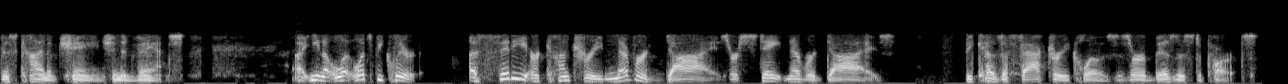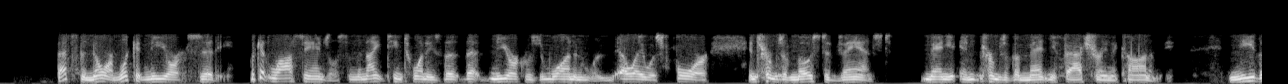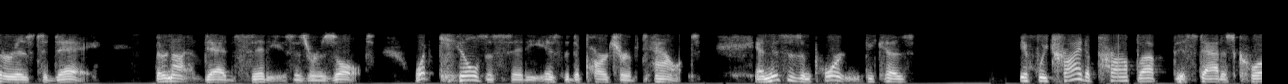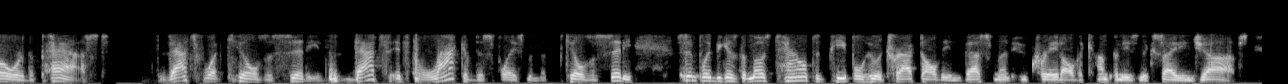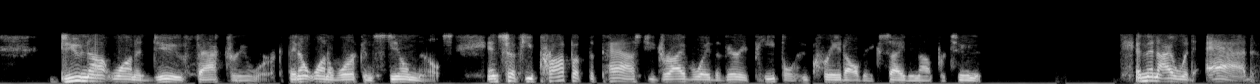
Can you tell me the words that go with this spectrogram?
this kind of change in advance. Uh, you know, let, let's be clear. A city or country never dies or state never dies because a factory closes or a business departs. That's the norm. Look at New York City. Look at Los Angeles in the 1920s. That, New York was one and LA was four in terms of most advanced manu- in terms of a manufacturing economy. Neither is today. They're not dead cities as a result. What kills a city is the departure of talent. And this is important because if we try to prop up the status quo or the past, that's what kills a city. That's it's the lack of displacement that kills a city, simply because the most talented people who attract all the investment, who create all the companies and exciting jobs, do not want to do factory work. They don't want to work in steel mills. And so if you prop up the past, you drive away the very people who create all the exciting opportunity. And then I would add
